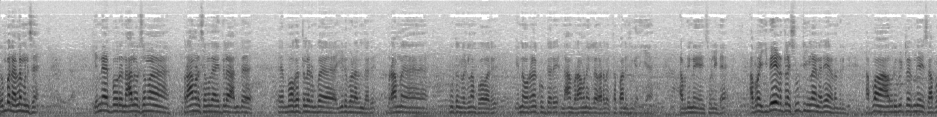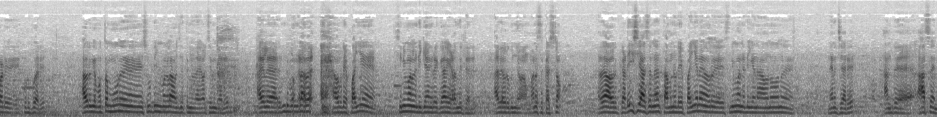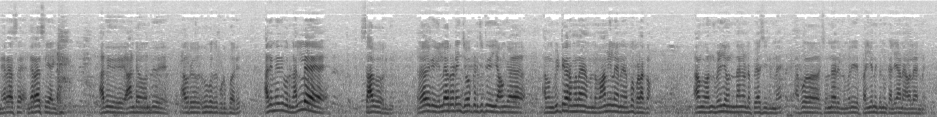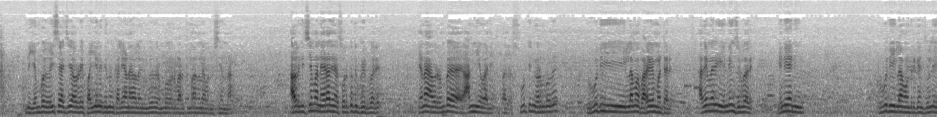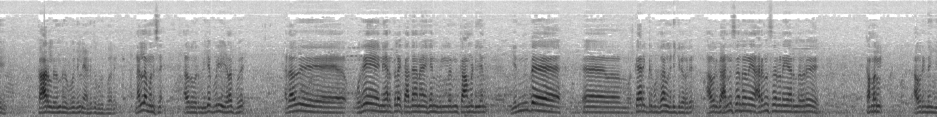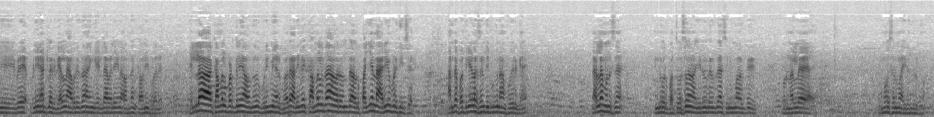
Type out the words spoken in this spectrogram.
ரொம்ப நல்ல மனுஷன். என்ன இப்போ ஒரு நாலு வருஷமா பிராமண சமுதாயத்தில் அந்த மோகத்தில் ரொம்ப ஈடுபாடாக இருந்தார். பிராமண கூட்டங்களுக்கெல்லாம் போவார். என்ன ஒரு நாள் கூப்பிட்டாரு நான் பிராமணன் இல்லை வரல தப்பாக நினச்சிக்காதீங்க அப்படின்னு சொல்லிட்டேன். அப்புறம் இதே இடத்துல ஷூட்டிங்லாம் நிறையா நடந்திருக்கு. அப்போ அவர் வீட்டிலேருந்தே சாப்பாடு கொடுப்பாரு. அவருங்க மொத்தம் மூணு ஷூட்டிங் பங்களா வச்சுருந்தா வச்சுருந்தாரு. அதில் ரெண்டு பங்களாவை அவருடைய பையன் சினிமாவில் நடிக்காங்கிறதுக்காக இழந்துட்டாரு. அது அவர் கொஞ்சம் மனசு கஷ்டம். அதாவது அவர் கடைசி ஆசைன்னா தன்னுடைய பையனை அவர் சினிமா நடிகன் ஆகணும்னு நினைச்சாரு. அந்த ஆசை நிராசை நிராசை அது ஆண்டவன் வந்து அவர் ரூபத்தை கொடுப்பாரு. அதேமாரி ஒரு நல்ல சாவு அவருக்கு. அதாவது எல்லாரோடையும் ஜோக் அடிச்சுட்டு அவங்க அவங்க வீட்டுக்காரமெல்லாம் இந்த மாமியெல்லாம் எனக்கு ரொம்ப பழக்கம். அவங்க வந்து வெளியே வந்தாங்கள்ட்ட பேசிட்டு இருந்தேன். அப்போ சொன்னார் இந்த மாதிரி பையனுக்கு இன்னும் கல்யாணம் ஆகலைன்னு. இன்னும் எண்பது வயசாச்சு அவருடைய பையனுக்கு இன்னும் கல்யாணம் ஆகலைங்கிறது ரொம்ப ஒரு வருத்தமான ஒரு விஷயம்தான். அவர் நிச்சயமாக நேராக சொர்க்கத்துக்கு போயிருப்பார். ஏன்னா அவர் ரொம்ப ஆன்மீகவாதி. ஷூட்டிங் வரும்போது விபூதி இல்லாமல் வரவே மாட்டார். அதே மாதிரி என்னையும் சொல்லுவார் என்னையா நீ? விபூதி இல்லாமல் வந்திருக்கேன்னு சொல்லி காரில் இருந்து விபூதியில் எடுத்து கொடுப்பாரு. நல்ல மனுஷன். அவர் ஒரு மிகப்பெரிய இழப்பு. அதாவது ஒரே நேரத்தில் கதாநாயகன் வில்லன் காமெடியன் எந்த கேரக்டர் கொடுத்தாலும் நடிக்கிறவர். அவருக்கு அனுசரணை அனுசரணையாக இருந்தவர் கமல். அவர் இன்னைக்கு வெளி- வெளிநாட்டில் இருக்காரு அவர் தான் இங்கே எல்லா வேலைகளும் அவர் தான் கவனிப்பார். எல்லா கமல் படத்துலையும் அவர் வந்து உரிமையாக இருப்பார். அதேமாதிரி கமல் தான் அவர் வந்து அவர் பையனை அறிமுகப்படுத்தி வச்சார். அந்த பத்திரிகையாளர் சந்திப்புக்கு நான் போயிருக்கேன். நல்ல மனுஷன். இன்னும் ஒரு பத்து வருஷம் இருந்திருந்தா சினிமாவுக்கு ஒரு நல்ல விமோசனமாக இருந்திருக்கும்.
